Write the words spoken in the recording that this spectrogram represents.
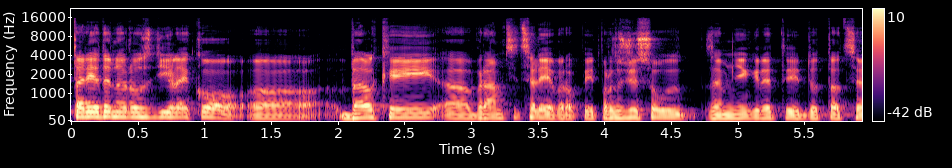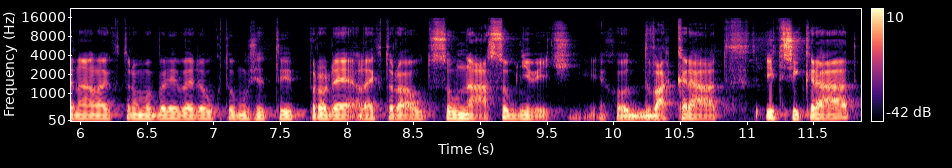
Tady je ten rozdíl jako uh, velký uh, v rámci celé Evropy, protože jsou země, kde ty dotace na elektromobily vedou k tomu, že ty prodeje elektroaut jsou násobně větší, jako dvakrát i třikrát.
